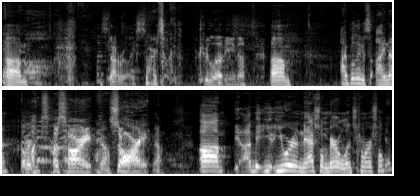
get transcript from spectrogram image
Um, it's not really. Sorry. We love Ina. Um, I believe it's Ina. Oh, I'm so sorry. Sorry. Yeah. Um, I mean, you, you were in a National Merrill Lynch commercial.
